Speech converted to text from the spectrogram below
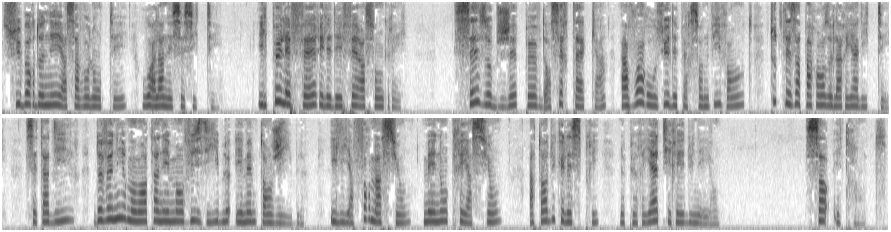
subordonnée à sa volonté ou à la nécessité. Il peut les faire et les défaire à son gré. Ces objets peuvent, dans certains cas, avoir aux yeux des personnes vivantes toutes les apparences de la réalité, c'est-à-dire devenir momentanément visibles et même tangibles. Il y a formation, mais non création, attendu que l'esprit ne peut rien tirer du néant. trente.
